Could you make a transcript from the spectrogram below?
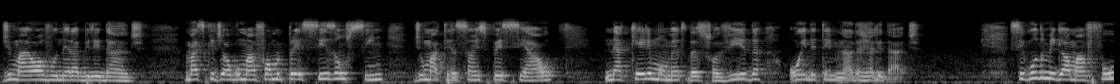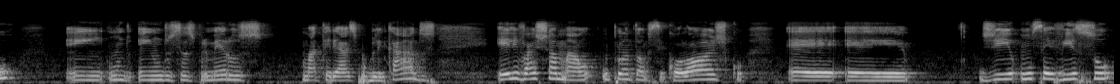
de maior vulnerabilidade, mas que de alguma forma precisam sim de uma atenção especial naquele momento da sua vida ou em determinada realidade. Segundo Miguel Mafu, em um, em um dos seus primeiros materiais publicados, ele vai chamar o plantão psicológico é, é, de um serviço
